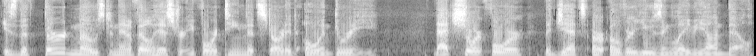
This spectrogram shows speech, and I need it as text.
is the third most in NFL history for a team that started 0 3. That's short for the Jets are overusing Le'Veon Bell.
